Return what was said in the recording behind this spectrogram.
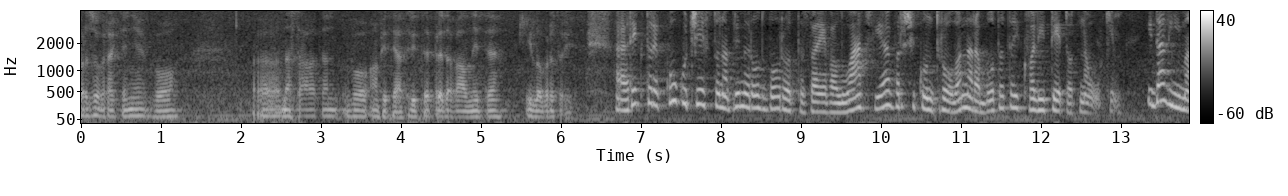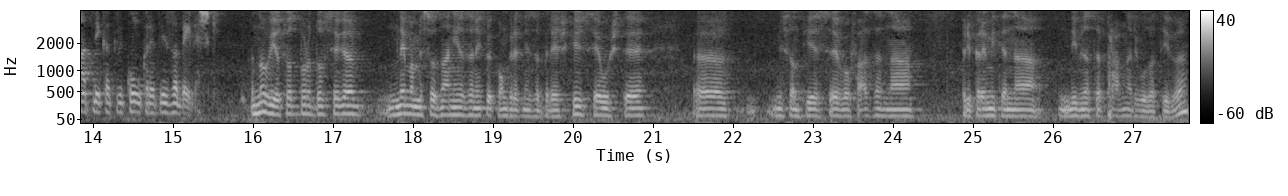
брзо враќање во е, наставата во амфитеатрите, предавалните и лабораториите. Ректоре, колку често, на пример, одборот за евалуација врши контрола на работата и квалитетот на УКИМ? И дали имаат некакви конкретни забелешки? Новиот одбор до сега немаме сознание за некои конкретни забелешки, се уште мислам тие се во фаза на припремите на нивната правна регулатива.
